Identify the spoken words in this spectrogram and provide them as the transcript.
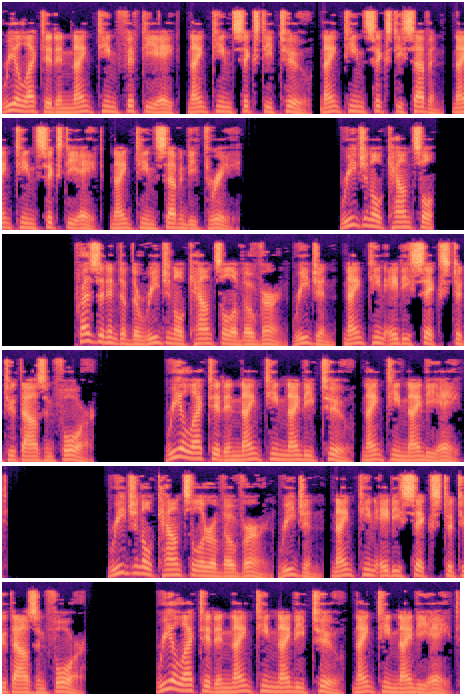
re-elected in 1958, 1962, 1967, 1968, 1973. Regional Council President of the Regional Council of Auvergne region, 1986 to 2004. Re-elected in 1992, 1998. Regional Councillor of Auvergne region, 1986 to 2004. Re-elected in 1992, 1998.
